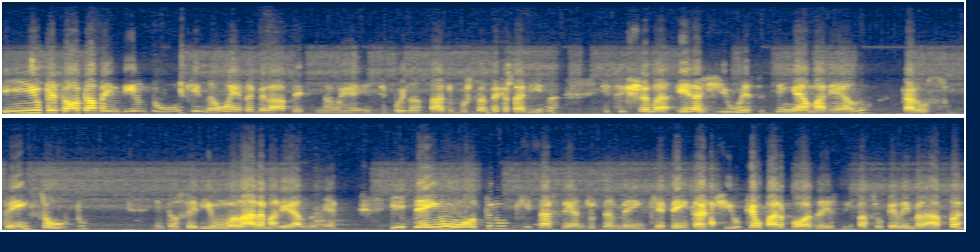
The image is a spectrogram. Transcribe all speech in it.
E o pessoal está vendendo um que não é da Embrapa, esse não é, esse foi lançado por Santa Catarina, que se chama Eragil. Esse sim é amarelo, caroço bem solto, então seria um molar amarelo, né? E tem um outro que está sendo também, que é bem tardio, que é o Barbosa, esse passou pela Embrapa,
